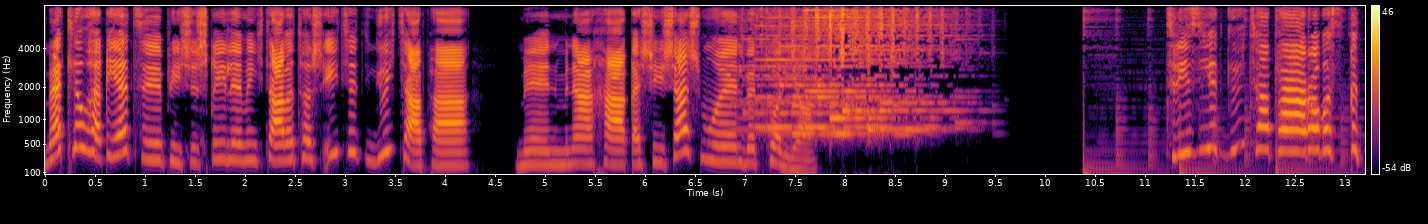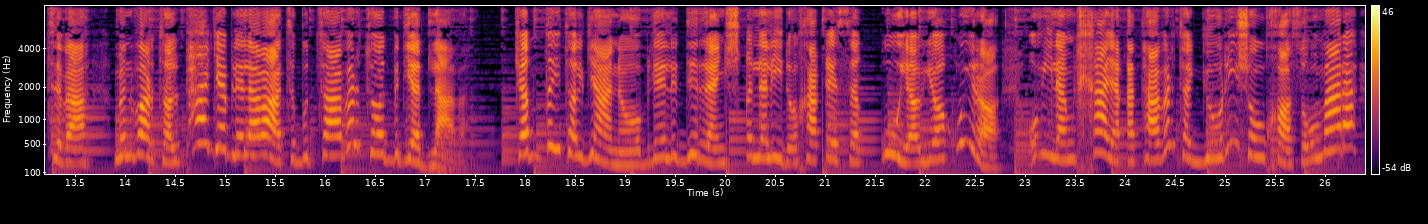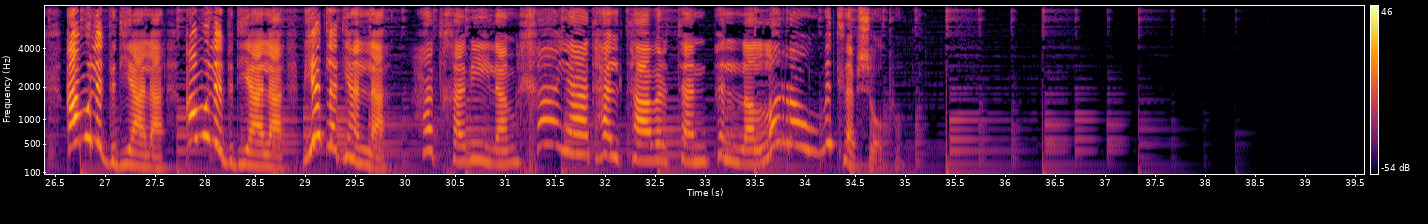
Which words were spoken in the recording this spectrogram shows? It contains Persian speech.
متل و حقیقت پیشش قیل من کتاب تشعیت گوی تاپا من مناخا قشیشش مویل بت کلیا. تريزيت جويتا با رابس قتبة من ورطل باقب للوات بوتابر تود بديد لافا كضيت الجانو بليل الدرنج شقلليدو خاقيسة قويا ويا قويرا وفيلا مخايقة تابرتا جوريشو وخاصو ومارا قامولت بێت ديالا بێت لە دیان لە مخايات خەوی لەم خایات هەل تاورتەن پل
